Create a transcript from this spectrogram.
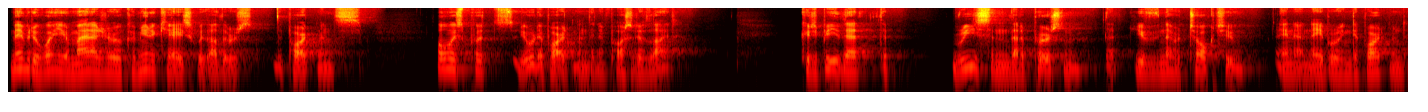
Maybe the way your manager communicates with others, departments, always puts your department in a positive light. Could it be that the reason that a person that you've never talked to in a neighboring department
